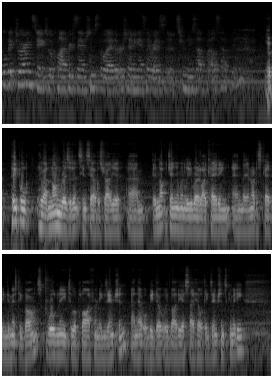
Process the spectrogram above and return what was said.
Will, Victor will Victorians need to apply for exemptions the way that returning SA residents from New South Wales have been? Uh, people who are non-residents in South Australia, um, they're not genuinely relocating and they're not escaping domestic violence, will need to apply for an exemption and that will be dealt with by the SA Health Exemptions Committee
